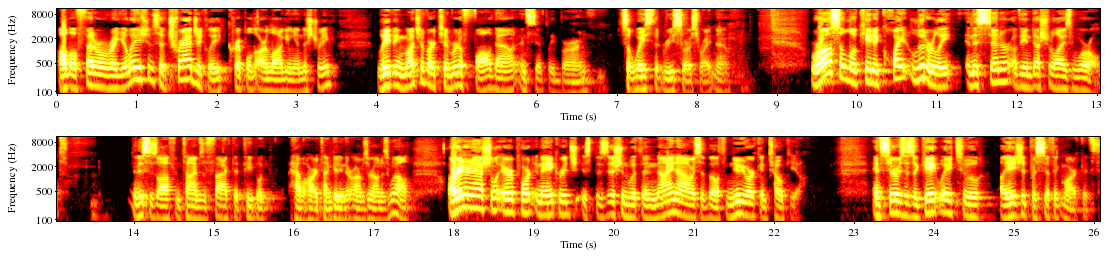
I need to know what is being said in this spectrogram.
although federal regulations have tragically crippled our logging industry, leaving much of our timber to fall down and simply burn. It's a wasted resource right now. We're also located quite literally in the center of the industrialized world. And this is oftentimes a fact that people have a hard time getting their arms around as well. Our international airport in Anchorage is positioned within nine hours of both New York and Tokyo and serves as a gateway to Asia Pacific markets.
